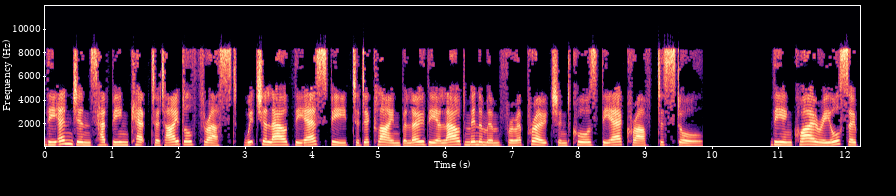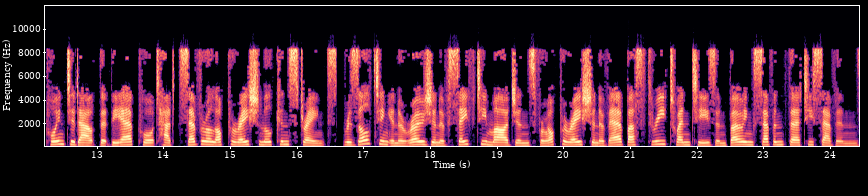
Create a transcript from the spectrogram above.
The engines had been kept at idle thrust, which allowed the airspeed to decline below the allowed minimum for approach and caused the aircraft to stall. The inquiry also pointed out that the airport had several operational constraints, resulting in erosion of safety margins for operation of Airbus 320s and Boeing 737s.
